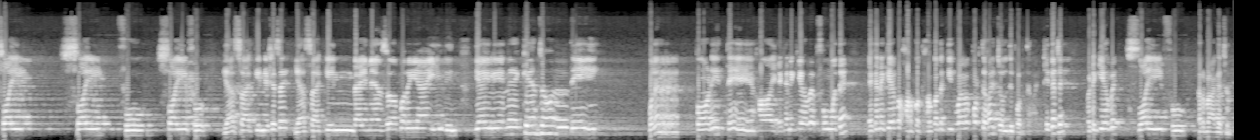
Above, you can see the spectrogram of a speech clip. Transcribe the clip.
সই সই ফু সই ফু। ইয়াসাকিন এসেছে? ইয়াসাকিন ডাইনে জবর ইয়াইলিন, ইয়াইলিনে কে জলদি বলেন, পড়িতে হয়। এখানে কি হবে? ফু মধ্যে। এখানে কি হবে? হরকত। হরকতে কীভাবে পড়তে হয়? জলদি পড়তে হয়। ঠিক আছে? ওটা কি হবে? সই ফু তারপর আগে চলি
